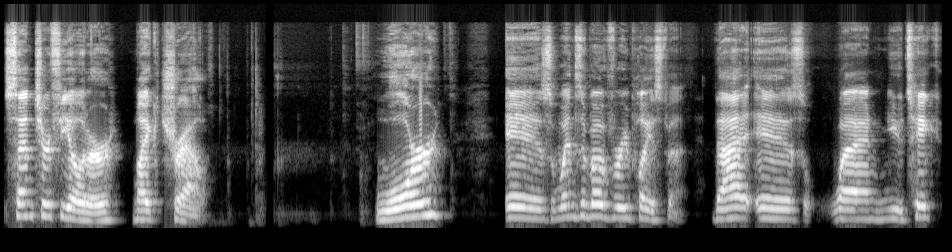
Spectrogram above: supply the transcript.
center fielder Mike Trout. War is wins above replacement. That is when you take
